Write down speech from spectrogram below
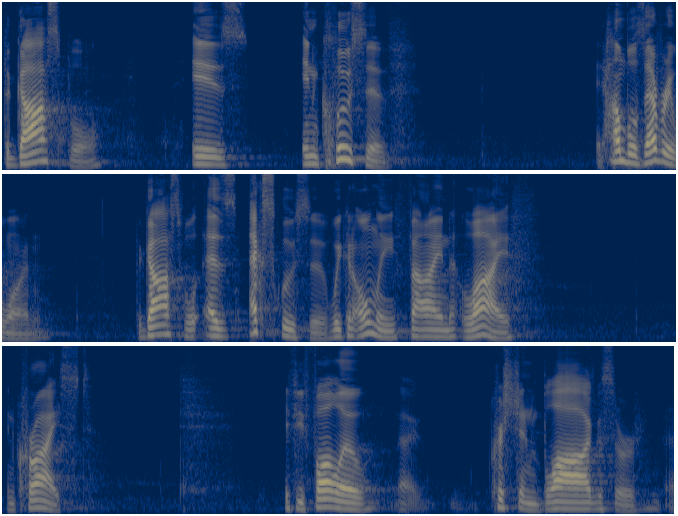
The gospel is inclusive, it humbles everyone. The gospel is exclusive. We can only find life in Christ. If you follow Christian blogs or uh,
